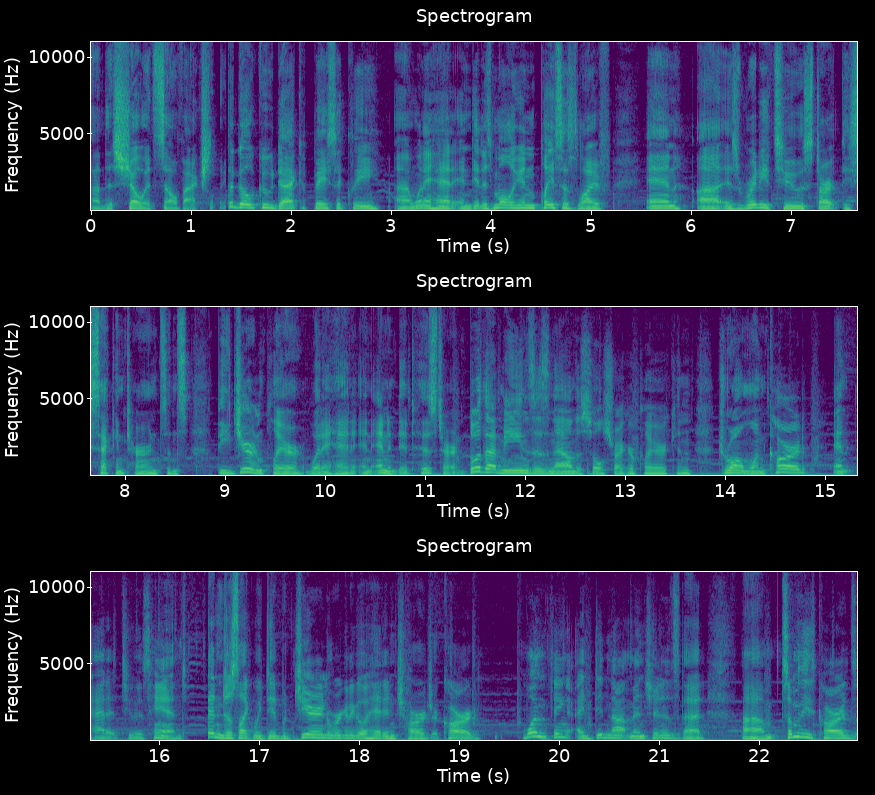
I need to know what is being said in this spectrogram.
uh, the show itself actually. The Goku deck basically uh, went ahead and did his mulligan, placed his life, and uh, is ready to start the second turn since the Jiren player went ahead and ended his turn. So what that means is now the Soul Striker player can draw one card and add it to his hand. And just like we did with Jiren, we're going to go ahead and charge a card. One thing I did not mention is that um, some of these cards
